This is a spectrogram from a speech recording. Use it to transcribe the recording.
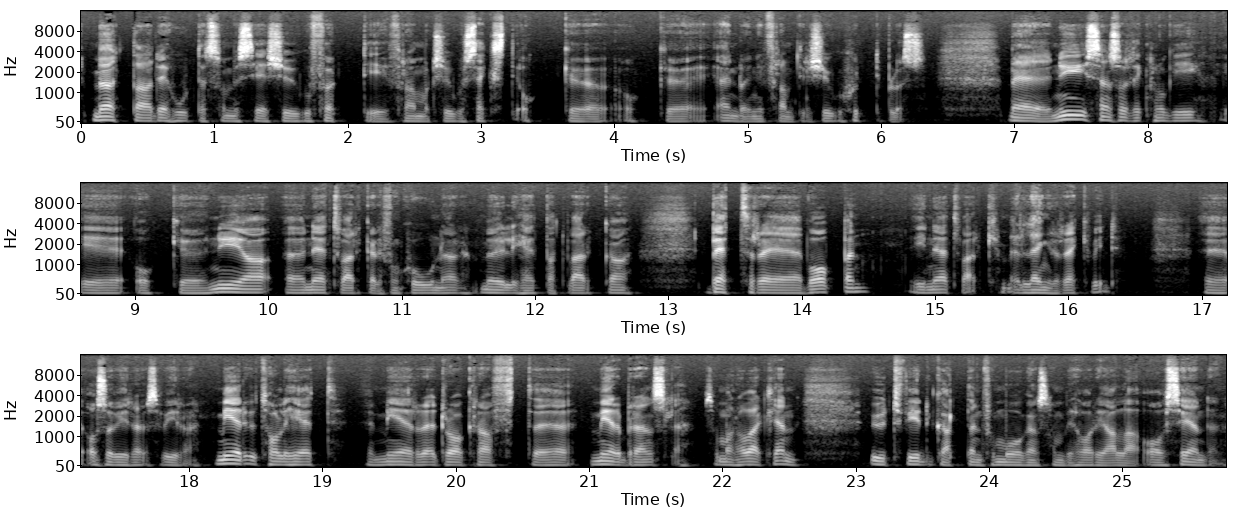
möta det hotet som vi ser 2040 framåt 2060 och och eh, eh, ända in i framtiden 2070 plus. Med ny sensorteknologi eh, och nya nätverkade funktioner, möjlighet att verka bättre vapen i nätverk med längre räckvidd och så vidare. Och så vidare. Mer uthållighet, mer dragkraft, mer bränsle. Så man har verkligen utvidgat den förmågan som vi har i alla avseenden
